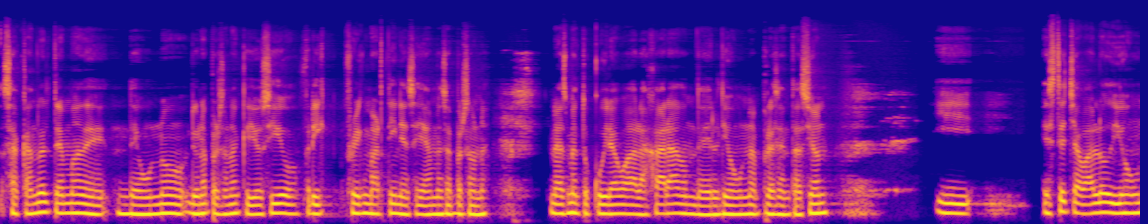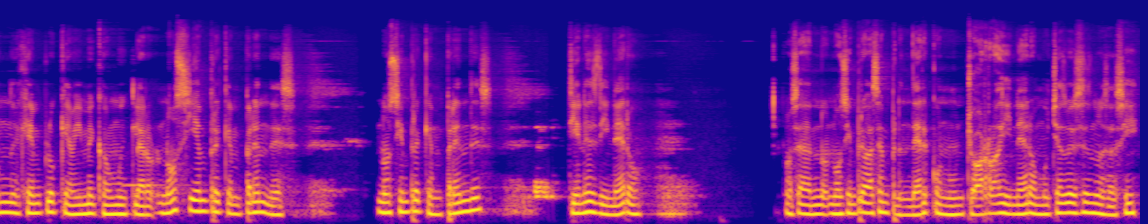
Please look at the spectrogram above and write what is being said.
sacando el tema de, de, uno, de una persona que yo sigo, Freak, Freak Martínez se llama esa persona. Una vez me tocó ir a Guadalajara donde él dio una presentación y este chaval dio un ejemplo que a mí me quedó muy claro. No siempre que emprendes, no siempre que emprendes, tienes dinero. O sea, no, siempre vas a emprender con un chorro de dinero, muchas veces no es así.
